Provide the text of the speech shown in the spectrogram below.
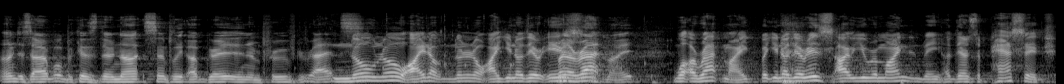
undesirable because they're not simply upgraded and improved rats? No, no, I don't. No, no, no. I, you know, there is. But a rat might. Well, a rat might. But you know, there is. Uh, you reminded me. Uh, there's a passage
